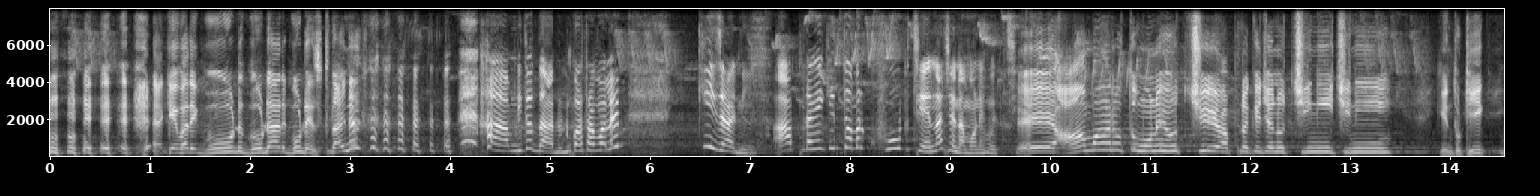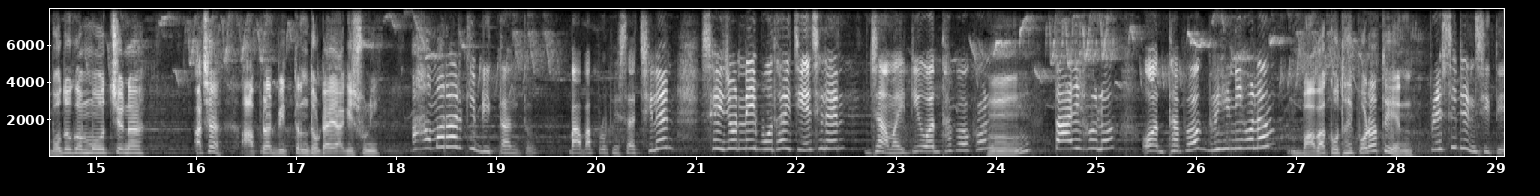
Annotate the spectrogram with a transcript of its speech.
একেবারে গুড গুড আর গুডেস্ট তাই না? আপনি তো দারুণ কথা বলেন। কি জানি আপনাকে কিন্তু আমার খুব চেনা চেনা মনে হচ্ছে। এ আমারও তো মনে হচ্ছে আপনাকে যেন চিনি চিনি কিন্তু ঠিক বোধগম্য হচ্ছে না। আচ্ছা আপনার বৃত্তান্তটাই আগে শুনি। আমার আর কি বৃত্তান্ত? বাবা প্রফেসর ছিলেন সেই জন্যই বোধহয় চেয়েছিলেন জামাইটিও অধ্যাপক হন। তাই হলো অধ্যাপক গৃহিণী হলাম। বাবা কোথায় পড়াতেন? প্রেসিডেন্সিতে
